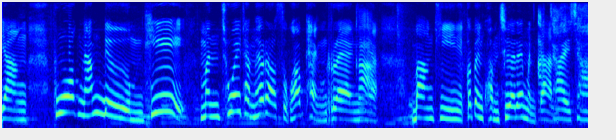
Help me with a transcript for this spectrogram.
อย่างพวกน้ำดื่มที่มันช่วยทำให้เราสุขภาพแข็งแรงเนี่ยค่ะบางทีเนี่ยก็เป็นความเชื่อได้เหมือนกันอะใช่ใช่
